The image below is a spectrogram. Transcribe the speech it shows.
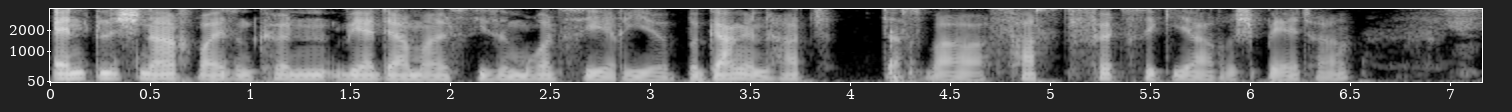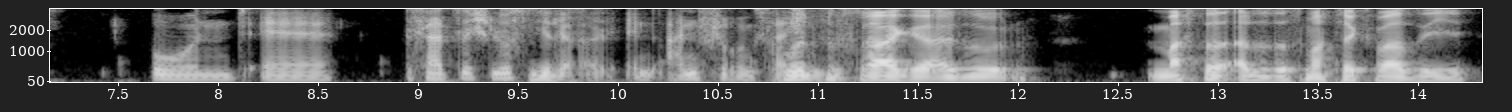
endlich nachweisen können, wer damals diese Mordserie begangen hat. Das war fast 40 Jahre später. Und äh, es hat sich lustig, Jetzt in Anführungszeichen, Kurze Frage, also macht er, also das macht ja quasi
